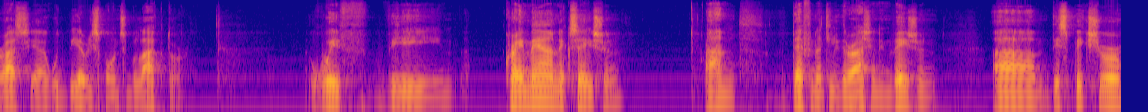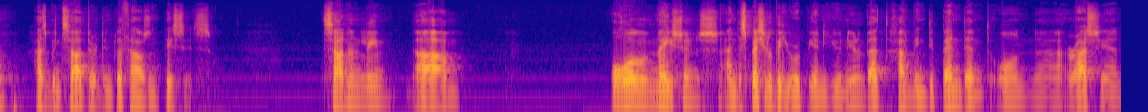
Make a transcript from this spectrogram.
Russia would be a responsible actor. With the Crimea annexation and definitely the Russian invasion, um, this picture has been shattered into a thousand pieces. Suddenly, um, all nations, and especially the European Union, that have been dependent on uh, Russian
